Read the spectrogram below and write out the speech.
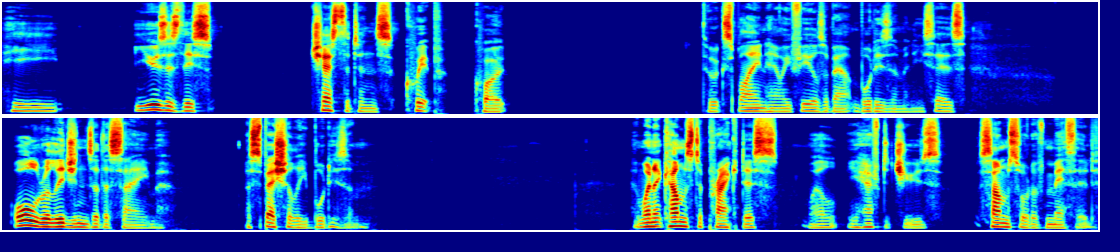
he uses this Chesterton's quip quote to explain how he feels about Buddhism, and he says, All religions are the same, especially Buddhism. And when it comes to practice, well, you have to choose some sort of method.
